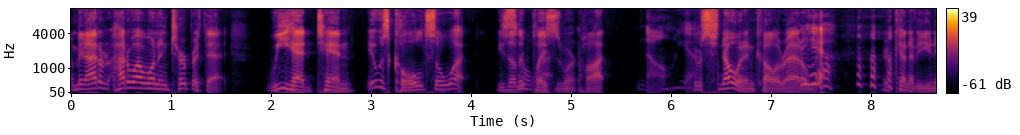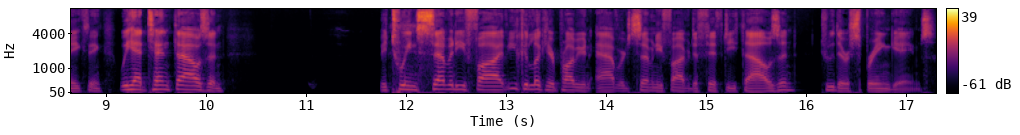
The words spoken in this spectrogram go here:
I mean, I don't how do I want to interpret that? We had 10. It was cold, so what? These other So what? places weren't hot. No. Yeah. It was snowing in Colorado. yeah. They're kind of a unique thing. We had 10,000 between 75, you could look here probably an average 75 to 50,000 to their spring games.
